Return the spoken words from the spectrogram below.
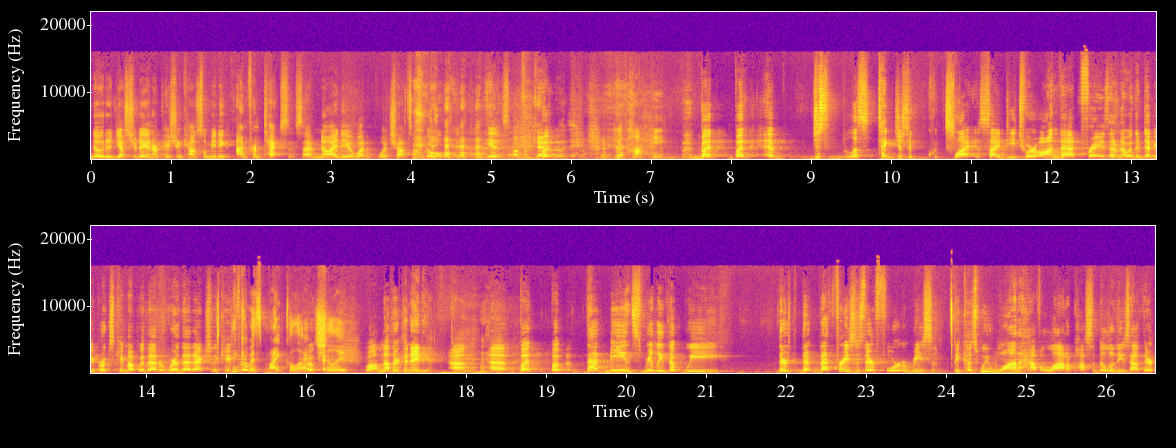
noted yesterday in our patient council meeting, I'm from Texas. I have no idea what, what shots on goal is. I'm from But- Canada. hockey. but but um, just let's take just a quick slide, side detour on that phrase. I don't know whether Debbie Brooks came up with that or where that actually came from. I think from. it was Michael, Okay. actually. Well, another Canadian. Um, uh, but but that means really that we. There, that, that phrase is there for a reason because we want to have a lot of possibilities out there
